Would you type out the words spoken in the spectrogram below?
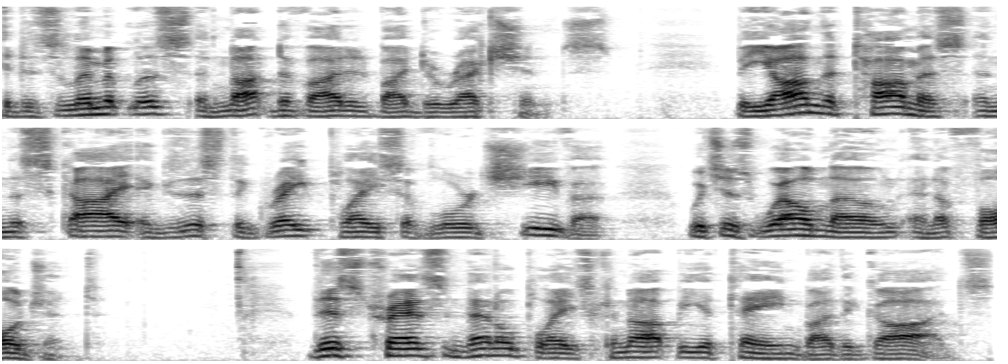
It is limitless and not divided by directions. Beyond the Tamas and the sky exists the great place of Lord Shiva, which is well known and effulgent. This transcendental place cannot be attained by the gods.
